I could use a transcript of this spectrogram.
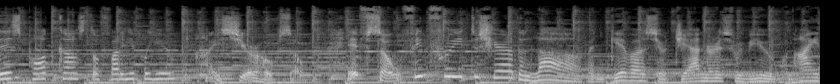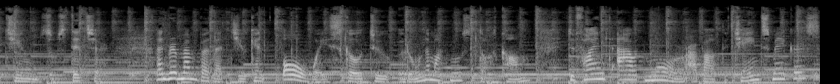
this podcast of value for you? I sure hope so. If so, feel free to share the love and give us your generous review on iTunes or Stitcher. And remember that you can always go to runamagnus.com to find out more about the Changemakers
